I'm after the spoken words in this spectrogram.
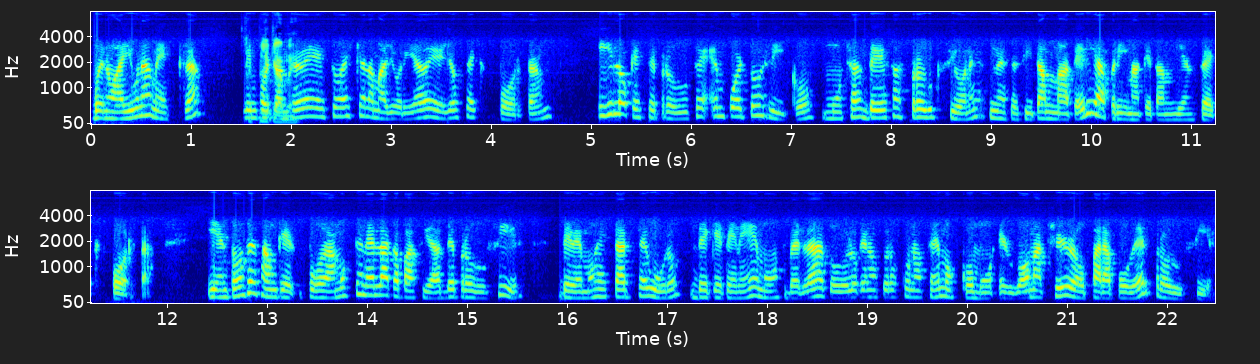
Bueno, hay una mezcla. Lo importante de esto es que la mayoría de ellos se exportan y lo que se produce en Puerto Rico, muchas de esas producciones necesitan materia prima que también se exporta. Y entonces, aunque podamos tener la capacidad de producir, debemos estar seguros de que tenemos, ¿verdad?, todo lo que nosotros conocemos como el raw material para poder producir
